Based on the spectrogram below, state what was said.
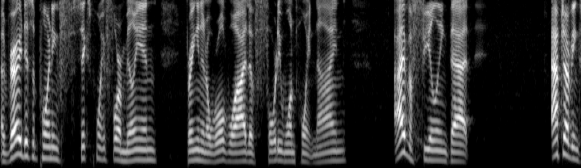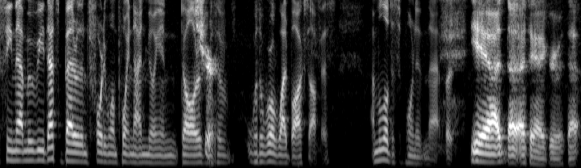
a very disappointing six point four million, bringing in a worldwide of forty one point nine. I have a feeling that after having seen that movie, that's better than forty one point nine million dollars Sure. worth of with a worldwide box office. I'm a little disappointed in that, but Yeah, I, I think I agree with that.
